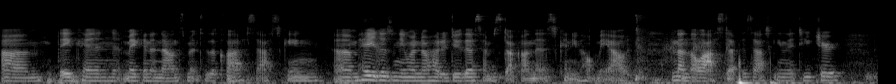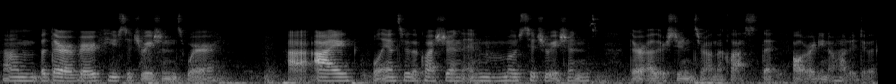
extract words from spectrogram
um, they can make an announcement to the class asking, um, hey, does anyone know how to do this? I'm stuck on this. Can you help me out? And then the last step is asking the teacher. Um, but there are very few situations where uh, I will answer the question. In most situations, there are other students around the class that already know how to do it.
